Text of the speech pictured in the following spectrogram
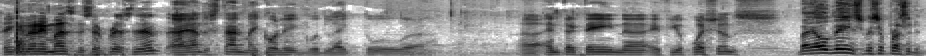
Thank you very much, Mr. President. I understand my colleague would like to uh, uh, entertain uh, a few questions. By all means, Mr. President.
